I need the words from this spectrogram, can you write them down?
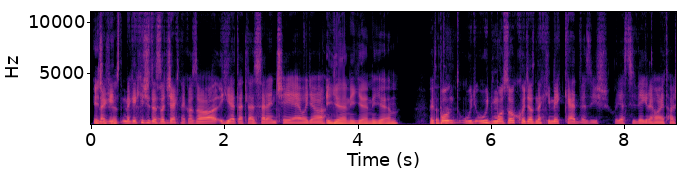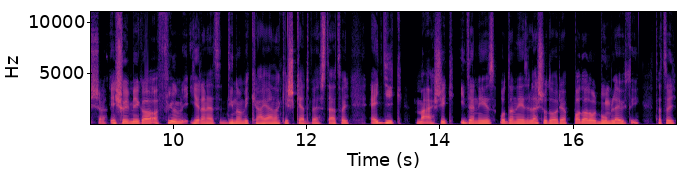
És meg, és egy, ezt... meg egy kicsit ez a Jacknek az a hihetetlen szerencséje, hogy a... Igen, igen, igen. Hogy Tehát pont úgy, úgy mozog, hogy az neki még kedvez is, hogy ezt így végrehajthassa. És hogy még a, a film jelenet dinamikájának is kedvez. Tehát, hogy egyik, másik ide néz, oda néz, lesodorja, padalol, bum, leüti. Tehát, hogy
